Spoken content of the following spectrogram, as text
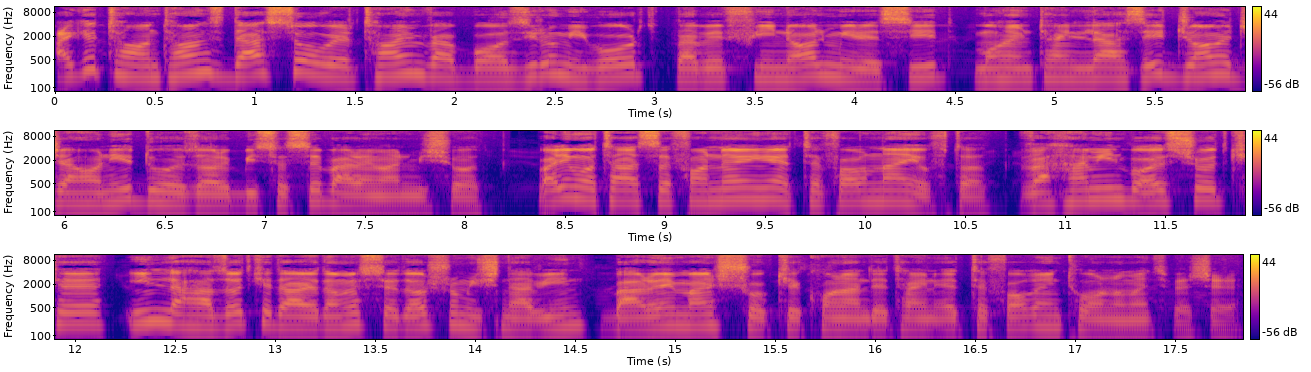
اگه تانتانز دست اوورتایم و بازی رو می‌برد و به فینال می‌رسید مهمترین لحظه جام جهانی 2023 برای من می‌شد. ولی متاسفانه این اتفاق نیفتاد و همین باعث شد که این لحظات که در ادامه صداش رو میشنوین برای من شوکه کننده ترین اتفاق این تورنمنت بشه.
